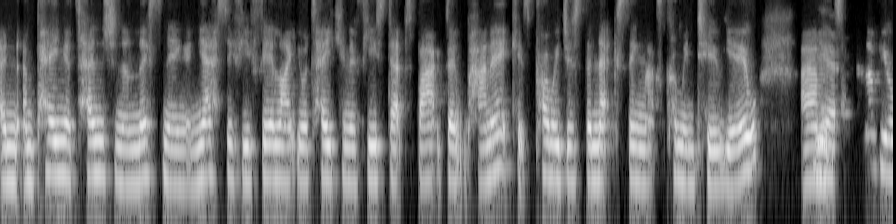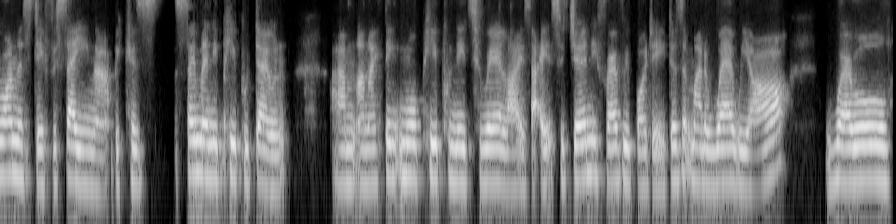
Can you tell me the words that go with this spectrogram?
and, and paying attention and listening. And yes, if you feel like you're taking a few steps back, don't panic. It's probably just the next thing that's coming to you. Um, yeah. so I love your honesty for saying that because so many people don't Um, and I think more people need to realize that it's a journey for everybody. It doesn't matter where we are, we're all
